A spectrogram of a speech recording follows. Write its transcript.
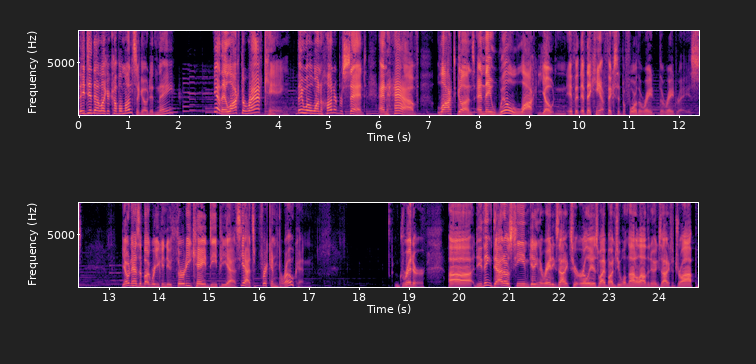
They did that like a couple months ago, didn't they? Yeah, they locked the Rat King. They will 100% and have locked guns, and they will lock Jotun if it, if they can't fix it before the raid the raid race. Jotun has a bug where you can do 30k DPS. Yeah, it's freaking broken. Gritter uh, do you think Datto's team getting the raid exotic too early is why Bungie will not allow the new exotic to drop?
